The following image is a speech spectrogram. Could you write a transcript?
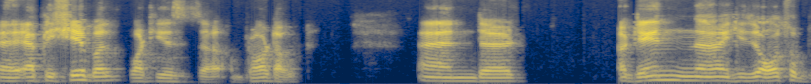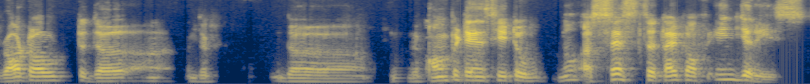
appreciable. What he has brought out, and again, he's also brought out the the the, the competency to you know, assess the type of injuries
